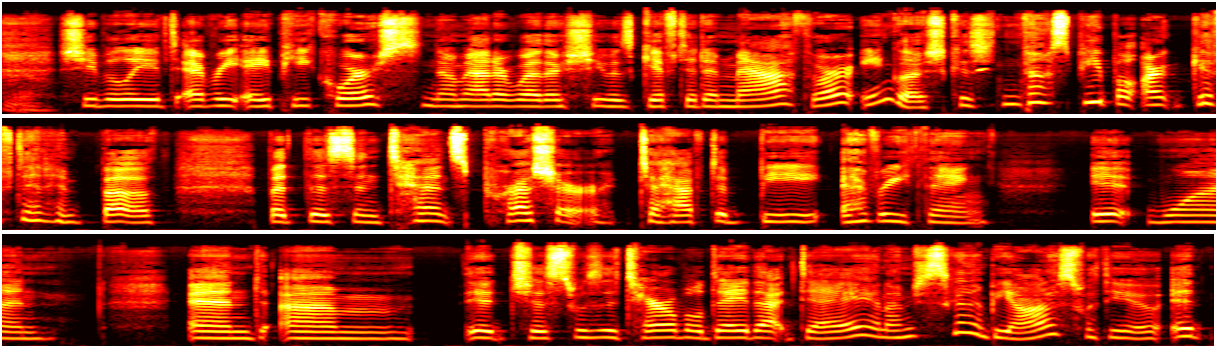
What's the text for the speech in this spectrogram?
Yeah. She believed every AP course, no matter whether she was gifted in math or English, because most people aren't gifted in both. But this intense pressure to have to be everything, it won. And um, it just was a terrible day that day and i'm just going to be honest with you. It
